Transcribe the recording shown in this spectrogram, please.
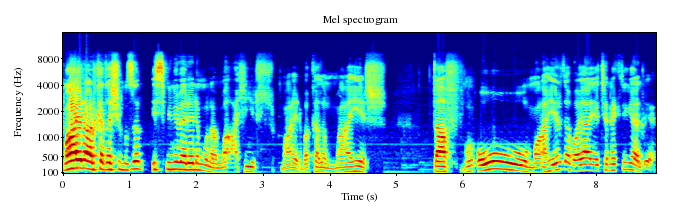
Mahir arkadaşımızın ismini verelim buna. Mahir. Mahir bakalım. Mahir. Daf. Oo, Mahir de bayağı yetenekli geldi.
